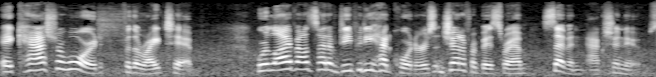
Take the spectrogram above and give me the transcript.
a cash reward for the right tip. We're live outside of DPD headquarters. Jennifer Bisram, 7 Action News.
